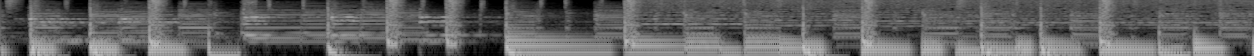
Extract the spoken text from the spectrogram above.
Thank you.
